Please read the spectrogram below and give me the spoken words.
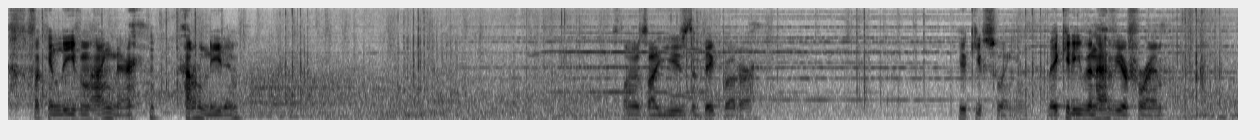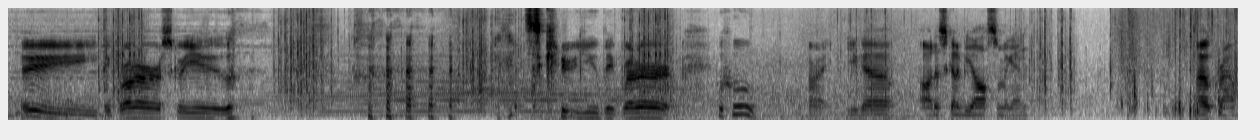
Fucking leave him hang there. I don't need him. As long as I use the big brother. You keep swinging. Make it even heavier for him. Hey, big brother, screw you. screw you, big brother. Woohoo. Alright, you go. Oh, this is gonna be awesome again. Oh crap.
